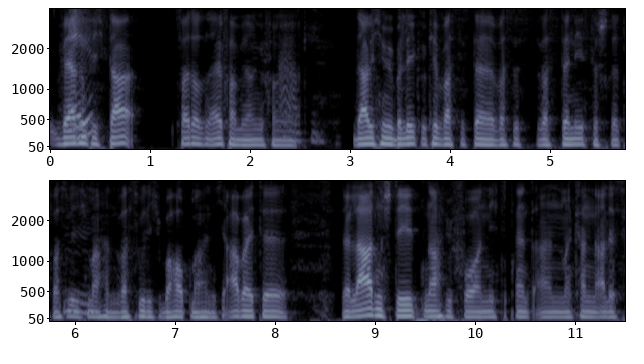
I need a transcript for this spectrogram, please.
während Elf? ich da, 2011 haben wir angefangen, Ah, okay. Da habe ich mir überlegt, okay, was ist der, was ist, was ist der nächste Schritt? Was will ich Mhm. machen? Was will ich überhaupt machen? Ich arbeite, der Laden steht nach wie vor, nichts brennt an, man kann alles,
